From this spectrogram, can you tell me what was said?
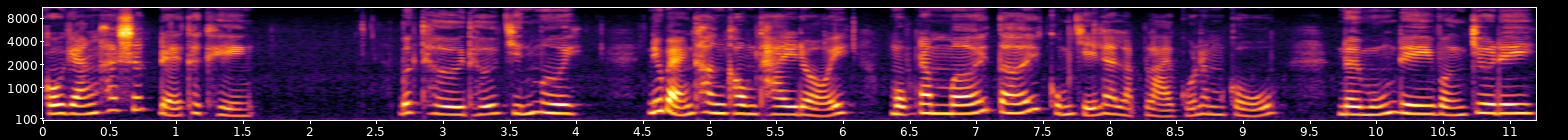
cố gắng hết sức để thực hiện. Bức thư thứ 90 Nếu bản thân không thay đổi, một năm mới tới cũng chỉ là lặp lại của năm cũ. Nơi muốn đi vẫn chưa đi,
